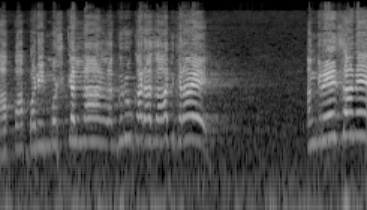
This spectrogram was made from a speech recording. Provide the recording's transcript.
ਆਪਾਂ ਬੜੀ ਮੁਸ਼ਕਲ ਨਾਲ ਗੁਰੂ ਘਰ ਆਜ਼ਾਦ ਕਰਾਏ। ਅੰਗਰੇਜ਼ਾਂ ਨੇ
